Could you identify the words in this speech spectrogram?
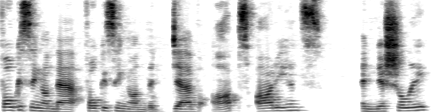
focusing on that, focusing on the DevOps audience initially,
